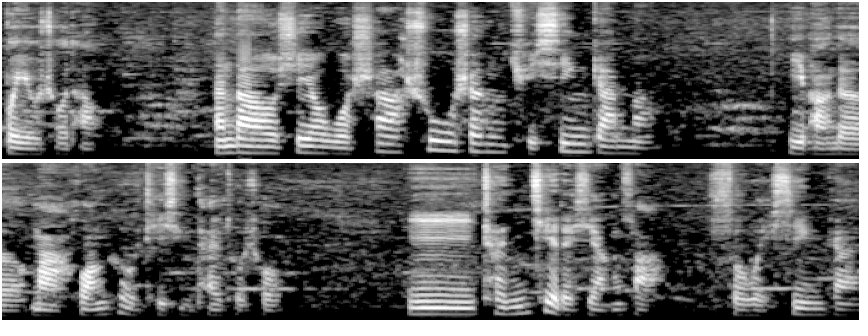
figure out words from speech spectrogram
不由说道：“难道是要我杀书生取心肝吗？”一旁的马皇后提醒太祖说：“以臣妾的想法，所谓心肝，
